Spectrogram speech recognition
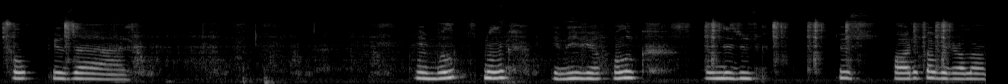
Çok güzel. Hem balık tutmalık hem ev yapmalık. Hem de düz, düz harika bir alan.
